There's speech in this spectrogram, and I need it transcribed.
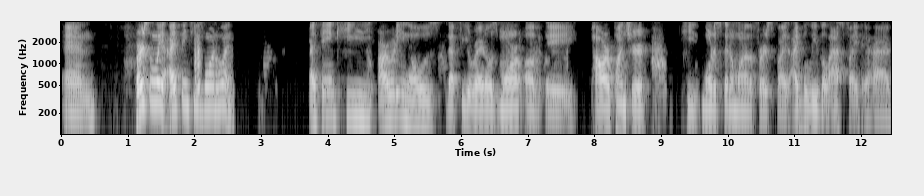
And personally, I think he's going to win. I think he already knows that Figueiredo is more of a power puncher. He's noticed it in one of the first fights. I believe the last fight they had,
